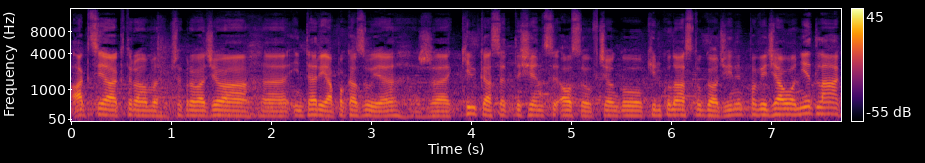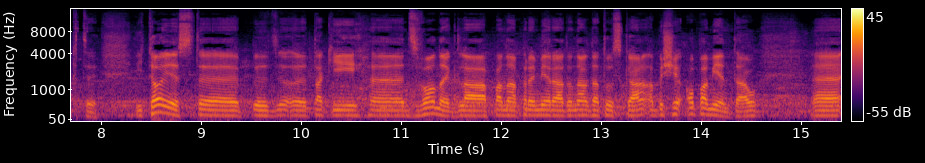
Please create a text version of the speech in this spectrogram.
Akcja, którą przeprowadziła e, Interia pokazuje, że kilkaset tysięcy osób w ciągu kilkunastu godzin powiedziało nie dla akty. I to jest e, e, taki dzwonek dla pana premiera Donalda Tuska, aby się opamiętał. E,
